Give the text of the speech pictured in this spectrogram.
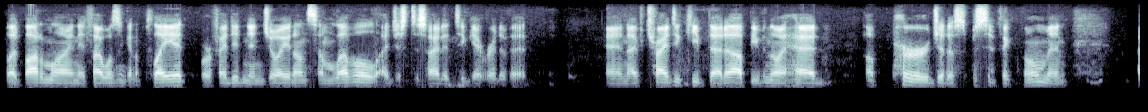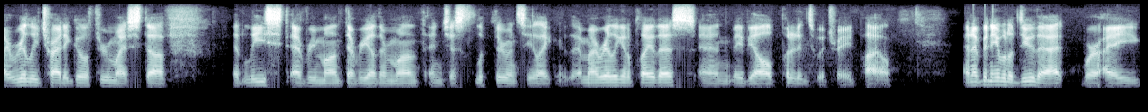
But bottom line, if I wasn't going to play it or if I didn't enjoy it on some level, I just decided to get rid of it. And I've tried to keep that up, even though I had a purge at a specific moment. I really try to go through my stuff at least every month, every other month, and just look through and see like, am I really going to play this? And maybe I'll put it into a trade pile and I've been able to do that where I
